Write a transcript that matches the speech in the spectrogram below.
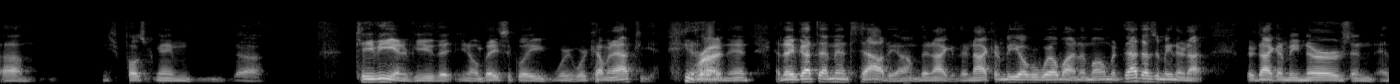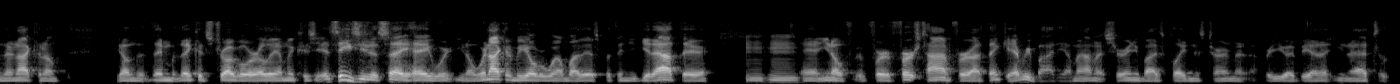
um, post game uh, TV interview that you know basically we're, we're coming after you, you know, right? And, and, and they've got that mentality. Um, they're not they're not going to be overwhelmed by the moment. That doesn't mean they're not there's not going to be nerves and and they're not going to you know they they could struggle early. I mean, because it's easy to say, hey, we're you know we're not going to be overwhelmed by this, but then you get out there Mm-hmm. And you know, for, for, first time for I think everybody. I mean, I'm not sure anybody's played in this tournament for UAB. I you know have to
